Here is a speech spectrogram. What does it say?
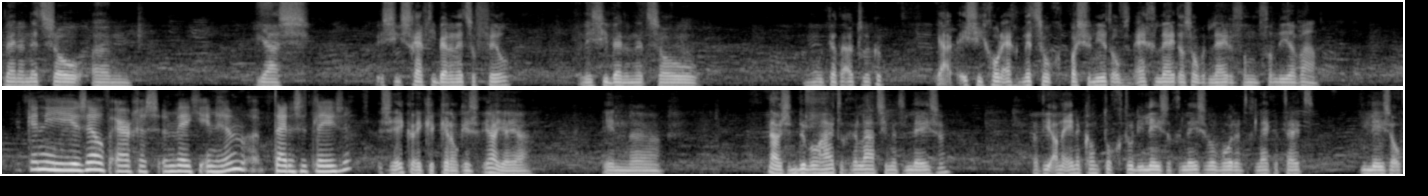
bijna net zo. ehm, ja, is hij, schrijft hij bijna net zoveel. En is hij bijna net zo. Hoe moet ik dat uitdrukken? Ja, is hij gewoon eigenlijk net zo gepassioneerd over zijn eigen lijden als over het lijden van, van de Javaan. Ken je jezelf ergens een beetje in hem eh, tijdens het lezen? Zeker, ik herken ook in. Ja, ja, ja. In. eh, nou, is een dubbelhartige relatie met de lezer. Dat hij aan de ene kant toch door die lezer gelezen wil worden en tegelijkertijd die lezer ook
